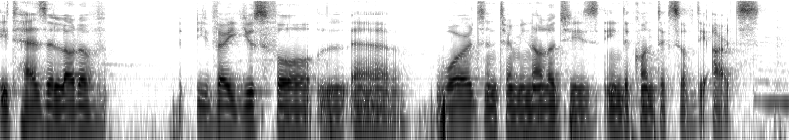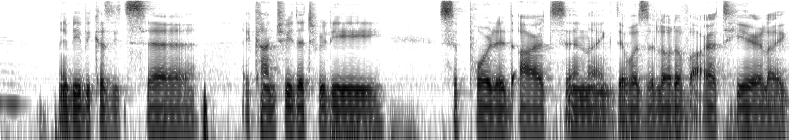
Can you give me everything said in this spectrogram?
it has a lot of very useful uh, words and terminologies in the context of the arts. Maybe because it's uh, a country that really supported arts and like there was a lot of art here like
